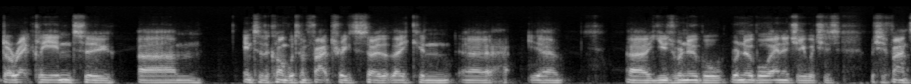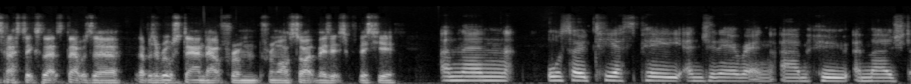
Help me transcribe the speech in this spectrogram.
directly into um, into the Congleton factory so that they can uh, yeah uh, use renewable renewable energy, which is which is fantastic. So that's that was a that was a real standout from from our site visits this year. And then also TSP Engineering, um, who emerged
